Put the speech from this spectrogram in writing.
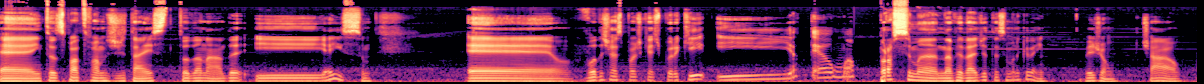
É, em todas as plataformas digitais, toda nada. E é isso. É, vou deixar esse podcast por aqui e até uma próxima. Na verdade, até semana que vem. Beijão. Tchau.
